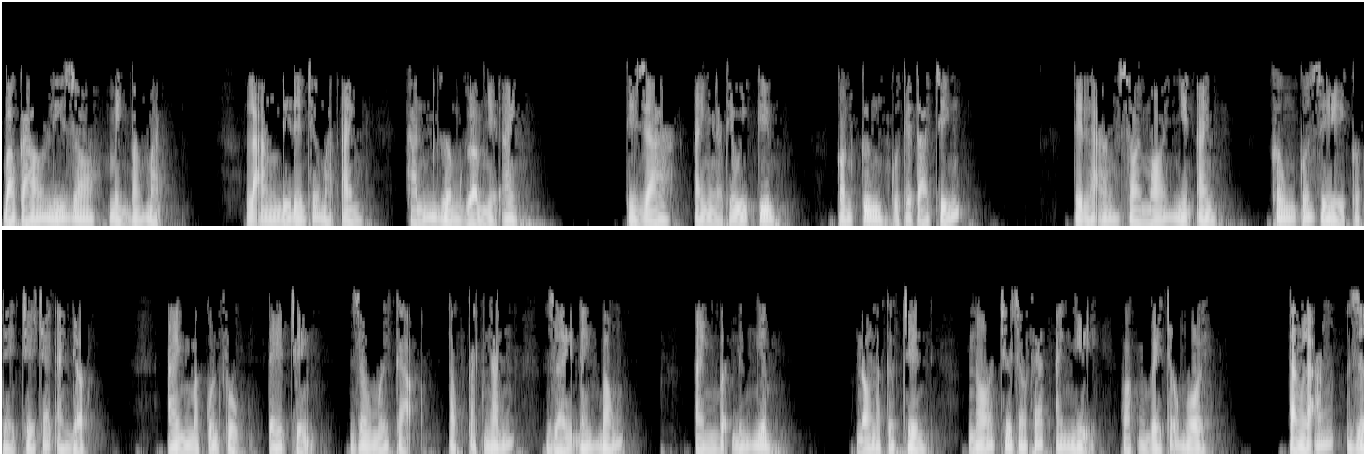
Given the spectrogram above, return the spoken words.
báo cáo lý do mình vắng mặt. Lãng đi đến trước mặt anh, hắn gườm gườm nhìn anh. Thì ra, anh là thiếu úy Kim, con cưng của thiếu tá chính. Tên Lãng soi mói nhìn anh, không có gì có thể chê trách anh được. Anh mặc quân phục, tề chỉnh, dầu mới cạo, tóc cắt ngắn, giày đánh bóng. Anh vẫn đứng nghiêm. Nó là cấp trên, nó chưa cho phép anh nghỉ hoặc về chỗ ngồi. Tăng lãng giơ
